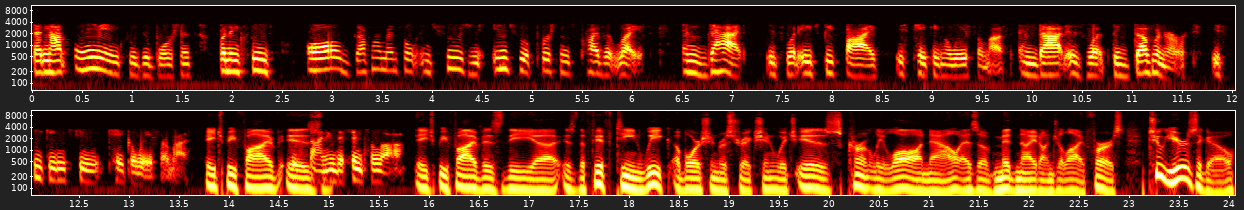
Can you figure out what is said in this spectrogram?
that not only includes abortion, but includes all governmental intrusion into a person's private life. And that is what HB 5 is taking away from us. And that is what the governor is seeking to take away from us. HB 5 is signing this into law. HB 5 is the uh, is the 15 week abortion restriction, which is currently law now as of midnight on July 1st. Two years ago,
